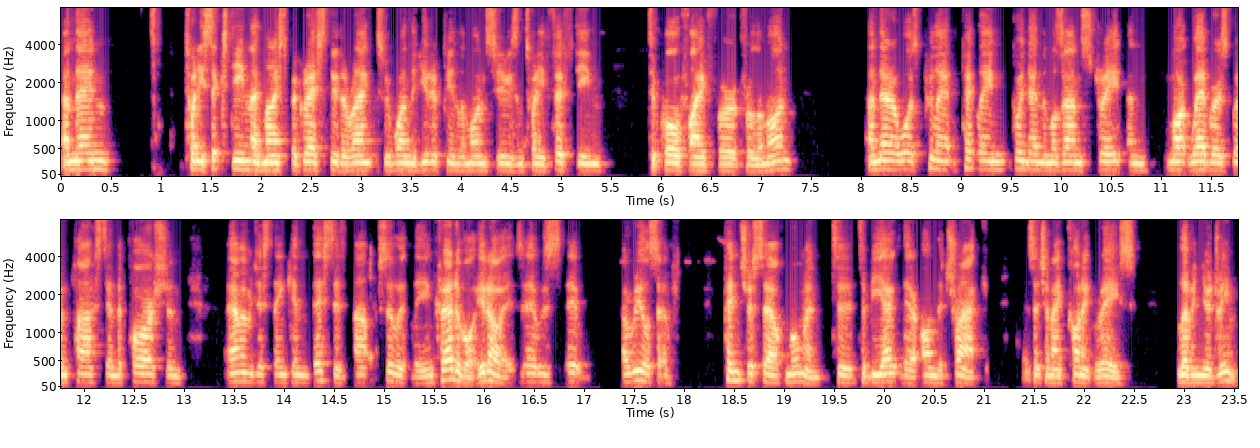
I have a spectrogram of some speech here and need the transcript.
And then 2016, I managed to progress through the ranks. We won the European Le Mans Series in 2015 to qualify for for Le Mans. And there I was pulling out the pit lane, going down the Mulsanne Straight, and Mark Webber is going past in the Porsche, and I remember just thinking, this is absolutely incredible. You know, it, it was it, a real sort of pinch yourself moment to to be out there on the track at such an iconic race, living your dream.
